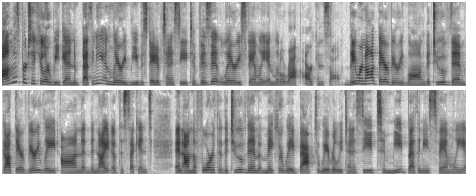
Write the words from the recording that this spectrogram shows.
On this particular weekend, Bethany and Larry leave the state of Tennessee to visit Larry's family in Little Rock, Arkansas. They were not there very long. The two of them got there very late on the night of the 2nd, and on the 4th, the two of them make their way back to Waverly, Tennessee to meet Bethany's family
